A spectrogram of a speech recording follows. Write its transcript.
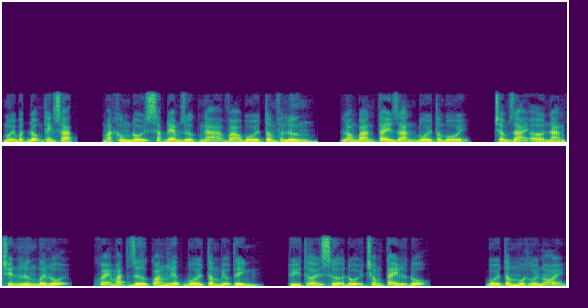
mới bất động thanh sắc, mặt không đổi sắc đem dược ngã vào bối tâm phần lưng, lòng bàn tay dán bối tâm bối, chậm rãi ở nàng trên lưng bơi lội, khỏe mắt dư quang liếc bối tâm biểu tình, tùy thời sửa đổi trong tay lực độ. Bối tâm một hồi nói,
